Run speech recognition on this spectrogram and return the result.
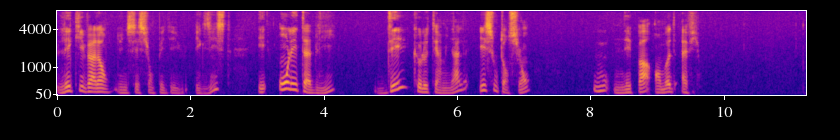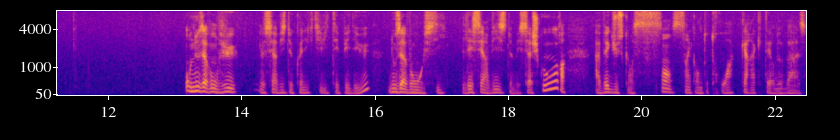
l'équivalent d'une session PDU existe et on l'établit dès que le terminal est sous tension ou n'est pas en mode avion. Nous avons vu le service de connectivité PDU, nous avons aussi les services de messages courts avec jusqu'à 153 caractères de base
